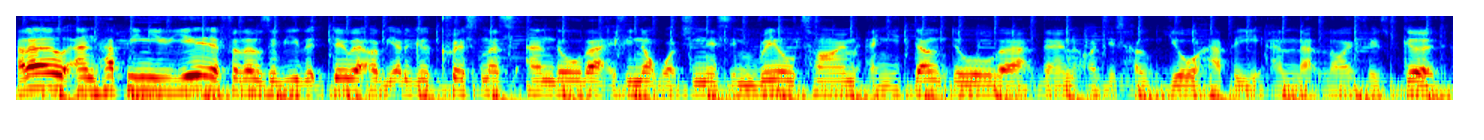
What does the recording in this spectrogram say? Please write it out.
Hello and Happy New Year for those of you that do it. I hope you had a good Christmas and all that. If you're not watching this in real time and you don't do all that, then I just hope you're happy and that life is good.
